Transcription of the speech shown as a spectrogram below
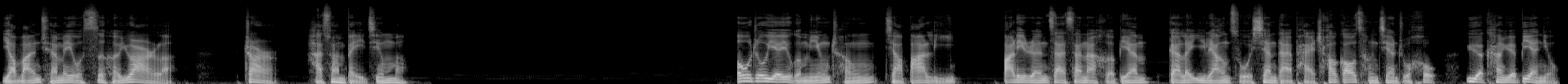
要完全没有四合院了，这儿还算北京吗？欧洲也有个名城叫巴黎，巴黎人在塞纳河边盖了一两组现代派超高层建筑后，越看越别扭。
